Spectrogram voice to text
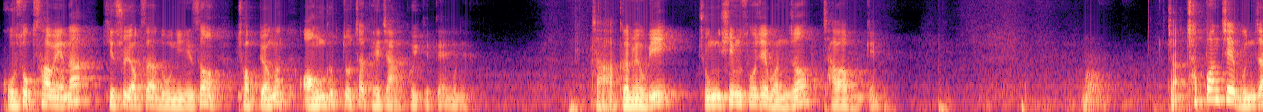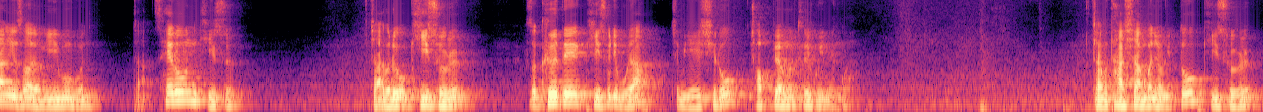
고속 사회나 기술 역사 논의에서 젖병은 언급조차 되지 않고 있기 때문에. 자, 그러면 우리 중심 소재 먼저 잡아볼게. 자, 첫 번째 문장에서 여기 이 부분. 자, 새로운 기술. 자, 그리고 기술. 그래서 그대 기술이 뭐야? 지금 예시로 젖병을 들고 있는 거야. 자, 그럼 다시 한번 여기 또 기술.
